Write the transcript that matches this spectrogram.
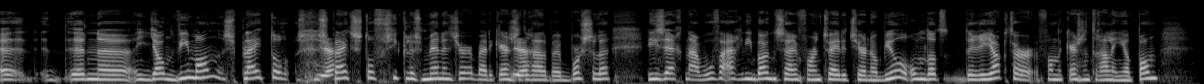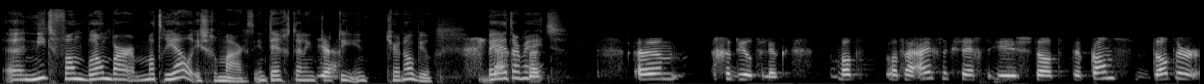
Uh, en, uh, Jan Wieman, splijtstofcyclusmanager bij de kerncentrale bij Borselen, die zegt, nou, we hoeven eigenlijk niet bang te zijn voor een tweede Tsjernobyl, omdat de reactor van de kerncentrale in Japan uh, niet van brandbaar materiaal is gemaakt, in tegenstelling tot die in Tsjernobyl. Ben jij het daarmee eens? Um, gedeeltelijk. Wat, wat hij eigenlijk zegt is dat de kans dat er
